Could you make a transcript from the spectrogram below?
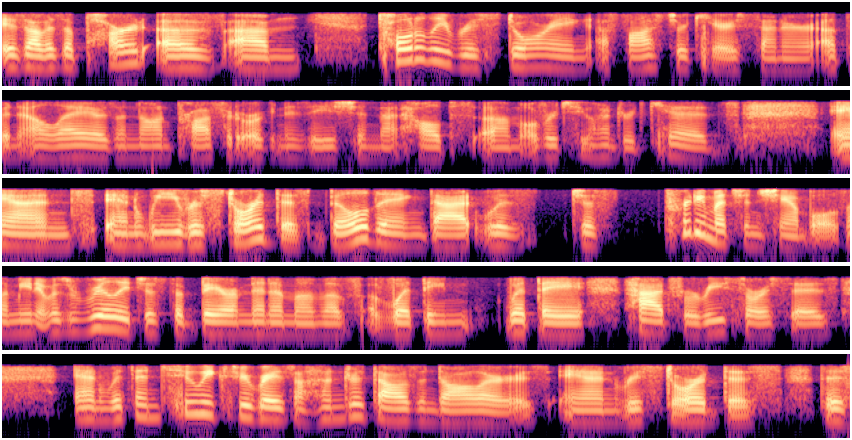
is I was a part of um totally restoring a foster care center up in LA as a nonprofit organization that helps um, over 200 kids, and and we restored this building that was just pretty much in shambles. I mean, it was really just a bare minimum of, of what they what they had for resources. And within two weeks, we raised a hundred thousand dollars and restored this this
